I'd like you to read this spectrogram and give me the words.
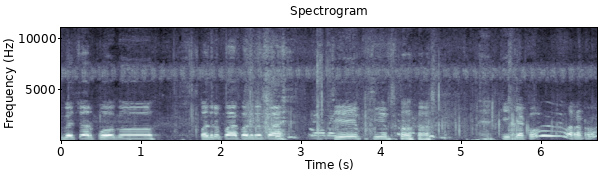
బెచ్చారు పోగు. పది రూపాయ పది రూపాయ చీప్ చీప్. కీకెక్కు వరటరు.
